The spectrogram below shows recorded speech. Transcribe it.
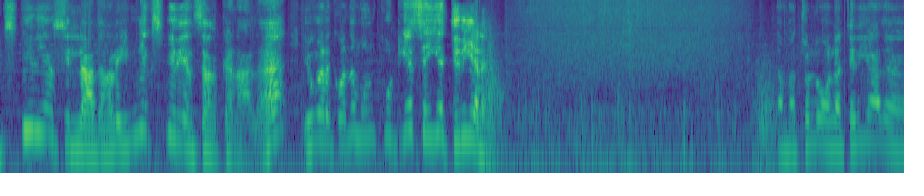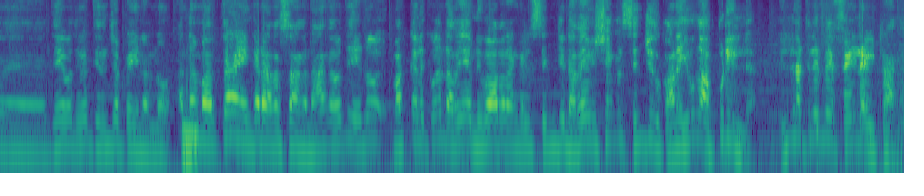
எக்ஸ்பீரியன்ஸ் இல்லாதனால இன்எக்ஸ்பீரியன்ஸா இருக்கனால இவங்களுக்கு வந்து முன்கூட்டியே செய்ய தெரியல. நம்ம சொல்லுவோம்ல தெரியாத தேவதையோ தெரிஞ்ச பெய் நல்லோ அந்த மாதிரி தான் எங்கட அரசாங்கம். நாங்க வந்து ஏதோ மக்களுக்கு வந்து நிறைய நிவாரணங்கள் செஞ்சு நிறைய விஷயங்கள் செஞ்சிருக்கோம். ஆனா இவங்க அப்படி இல்ல. எல்லாத்துலயுமே ஃபெயில் ஆயிட்டாங்க.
